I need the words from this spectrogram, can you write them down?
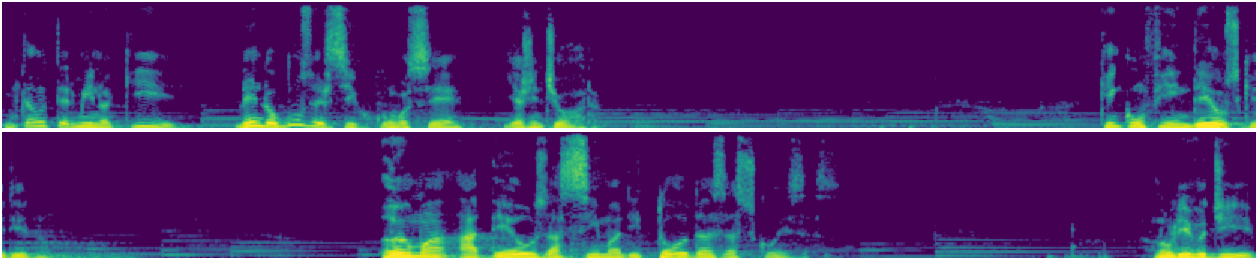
Então eu termino aqui lendo alguns versículos com você e a gente ora. Quem confia em Deus, querido, ama a Deus acima de todas as coisas. No livro de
